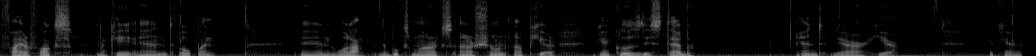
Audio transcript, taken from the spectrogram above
Firefox okay and open. And voila the bookmarks are shown up here you can close this tab and they are here. You can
